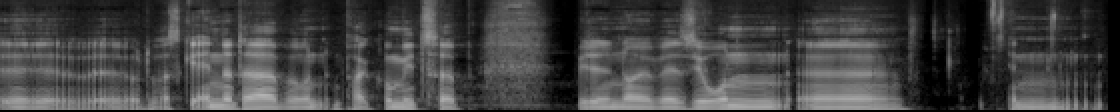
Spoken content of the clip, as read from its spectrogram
äh, oder was geändert habe und ein paar Commits habe, wieder eine neue Version äh, in,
